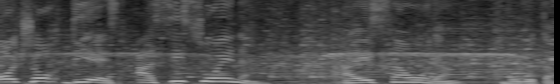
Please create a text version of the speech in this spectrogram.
Ocho diez, así suena a esta hora Bogotá.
